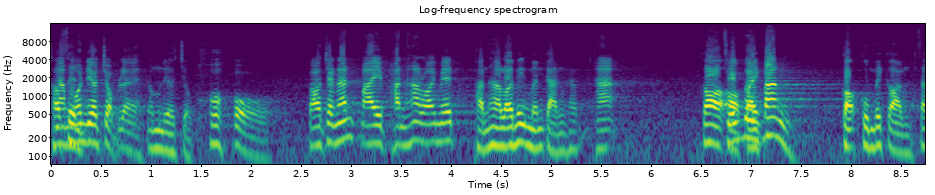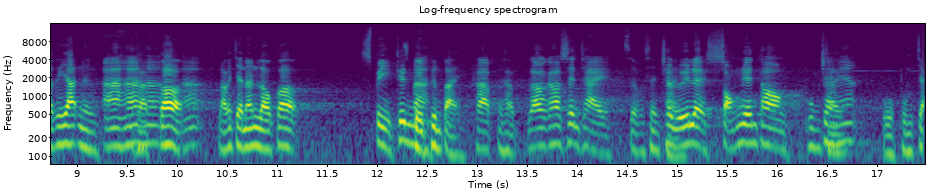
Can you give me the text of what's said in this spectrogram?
เข้าเส้นนำคนเดียวจบเลยนำเดียวจบ โอ้โหต่อจากนั้นไป 1,500 เมตร1,500เมตรเหมือนกันครับ ฮะก็เสียงออกปืไปนปัง เกาะกลุ่มไปก่อนสักระยะหนึ่งอ่าฮะครับฮะก็ฮะ หลังจากนั้นเราก็ สปีดขึ้นสมาปีดขึ้นไปครับนะครับ แล้วเข้าเส้นชัยเส้นเส้นฉชัยลุยเลย 2เหรียญทองภูมิใจไหมฮะโอ้ภูมิใจ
